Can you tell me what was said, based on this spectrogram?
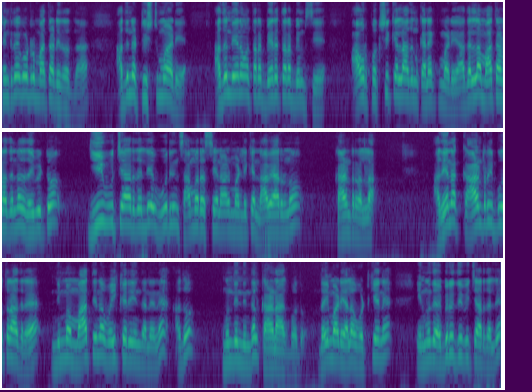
ಶಂಕರೇಗೌಡರು ಮಾತಾಡಿರೋದನ್ನ ಅದನ್ನು ಟ್ವಿಸ್ಟ್ ಮಾಡಿ, ಅದನ್ನೇನೋ ಒಂಥರ ಬೇರೆ ಥರ ಬಿಂಬಿಸಿ, ಅವ್ರ ಪಕ್ಷಕ್ಕೆಲ್ಲ ಅದನ್ನು ಕನೆಕ್ಟ್ ಮಾಡಿ, ಅದೆಲ್ಲ ಮಾತಾಡೋದನ್ನು ದಯವಿಟ್ಟು ಈ ವಿಚಾರದಲ್ಲಿ ಊರಿನ ಸಾಮರಸ್ಯನ ಹಾಳು ಮಾಡಲಿಕ್ಕೆ ನಾವ್ಯಾರೂ ಕಾರಣರಲ್ಲ ಅದೇನೋ ಕಾರಣೀಭೂತರಾದರೆ ನಿಮ್ಮ ಮಾತಿನ ವೈಖರಿಯಿಂದನೇ ಅದು ಮುಂದಿನ ದಿನದಲ್ಲಿ ಕಾರಣ ಆಗ್ಬೋದು. ದಯಮಾಡಿ ಎಲ್ಲ ಒಟ್ಟಿಗೆ ಇನ್ನು ಮುಂದೆ ಅಭಿವೃದ್ಧಿ ವಿಚಾರದಲ್ಲಿ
